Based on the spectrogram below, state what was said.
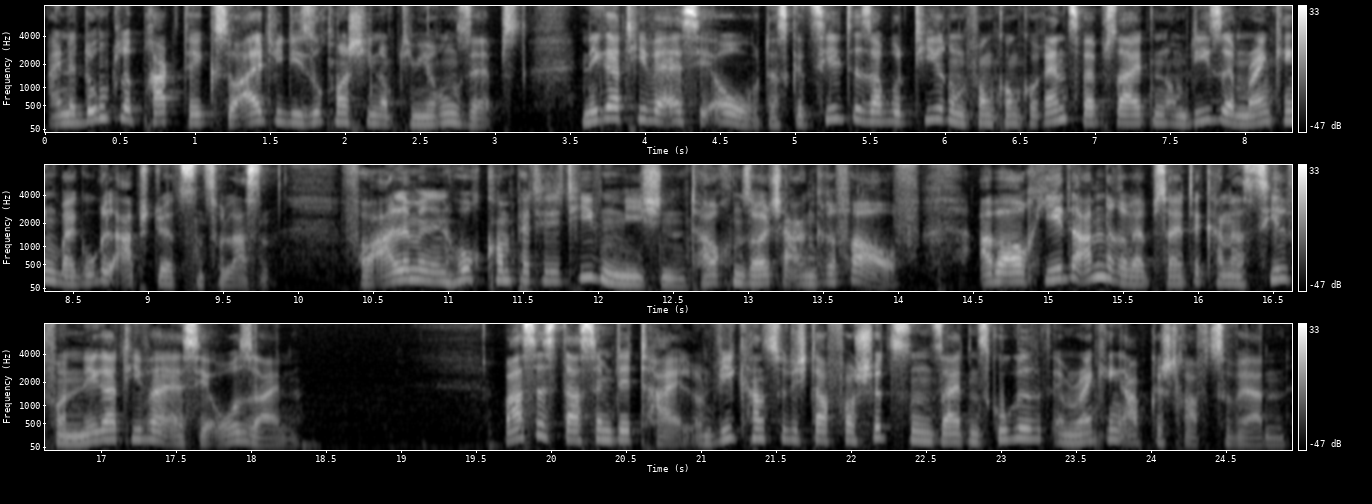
Eine dunkle Praktik, so alt wie die Suchmaschinenoptimierung selbst. Negative SEO, das gezielte Sabotieren von Konkurrenzwebseiten, um diese im Ranking bei Google abstürzen zu lassen. Vor allem in den hochkompetitiven Nischen tauchen solche Angriffe auf. Aber auch jede andere Webseite kann das Ziel von negativer SEO sein. Was ist das im Detail und wie kannst du dich davor schützen, seitens Google im Ranking abgestraft zu werden?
